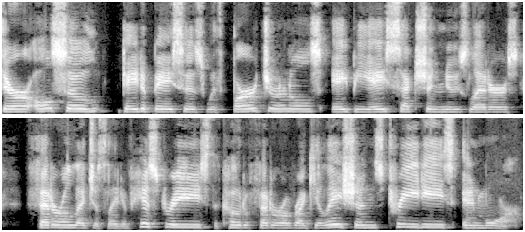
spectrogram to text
There are also databases with bar journals, ABA section newsletters, federal legislative histories, the Code of Federal Regulations, treaties, and more.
